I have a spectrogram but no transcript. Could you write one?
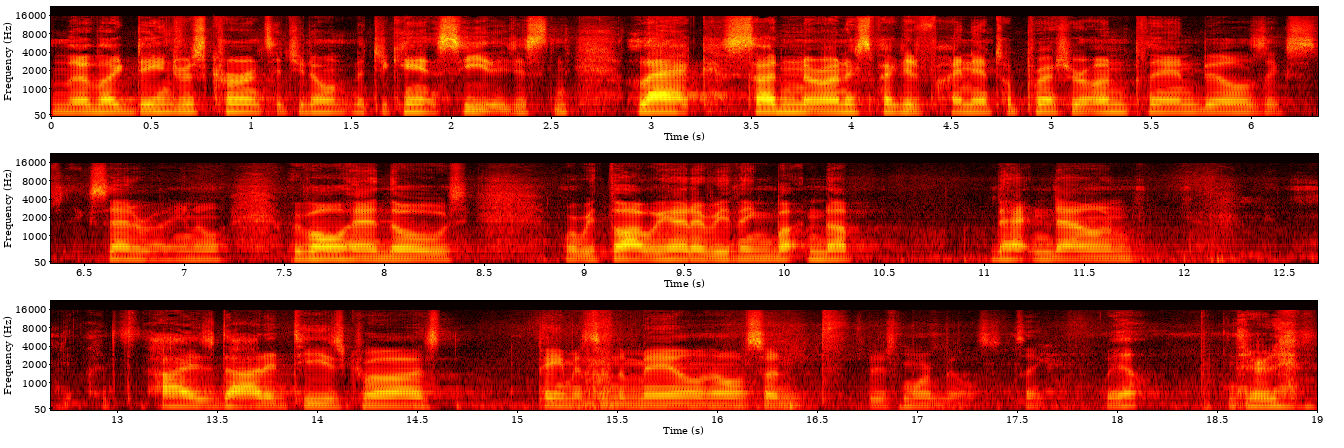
they're like dangerous currents that you don't that you can't see. They just lack sudden or unexpected financial pressure, unplanned bills, etc. You know, we've all had those where we thought we had everything buttoned up, battened down, I's dotted, T's crossed, payments in the mail, and all of a sudden there's more bills. It's like, well, there it is.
